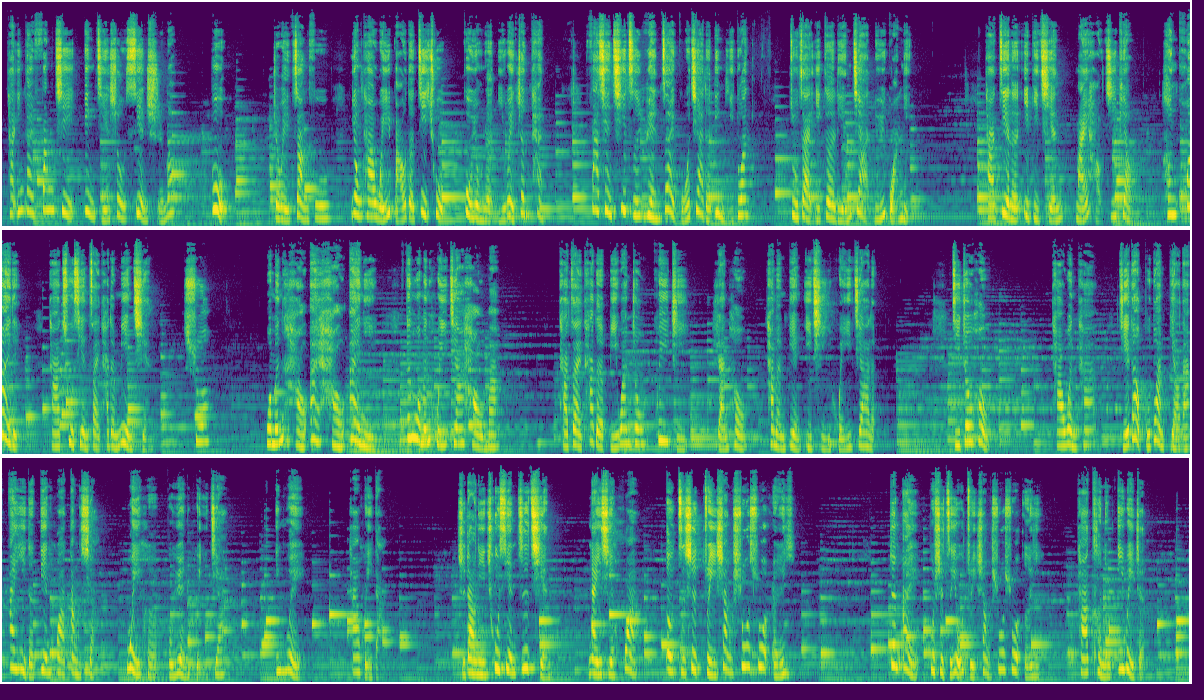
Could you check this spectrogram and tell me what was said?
他应该放弃并接受现实吗？不，这位丈夫用他微薄的寄处雇佣了一位侦探，发现妻子远在国家的另一端，住在一个廉价旅馆里。他借了一笔钱买好机票，很快的，他出现在他的面前。说：“我们好爱好爱你，跟我们回家好吗？”他在他的臂弯中窥听，然后他们便一起回家了。几周后，他问他接到不断表达爱意的电话当下，为何不愿回家？因为他回答。直到你出现之前，那一些话都只是嘴上说说而已。真爱不是只有嘴上说说而已，它可能意味着，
